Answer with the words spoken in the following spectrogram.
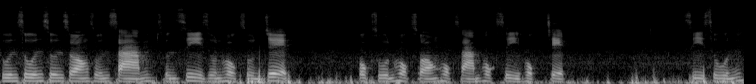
0 0 0 2 0 3 0 4 0 6 0 7 6 0 6 2 6 3 6 4 6 7 4 0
